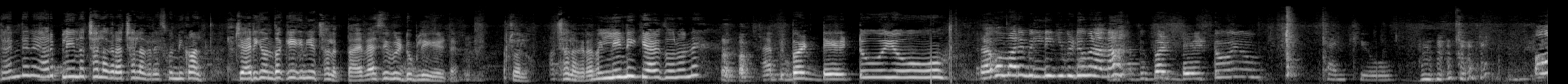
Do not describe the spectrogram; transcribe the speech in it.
रहने देना यार प्लेन अच्छा लग रहा है अच्छा लग रहा है इसको निकाल। चेरी ऑन द केक नहीं अच्छा लगता है वैसे भी डुप्लीकेट है। चलो अच्छा लग रहा है। मिलनी नहीं किया है दोनों ने? Happy birthday to you Raghu हमारी मिलनी की वीडियो बनाना। Happy birthday to you thank you oh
